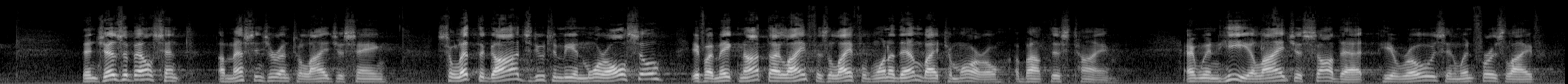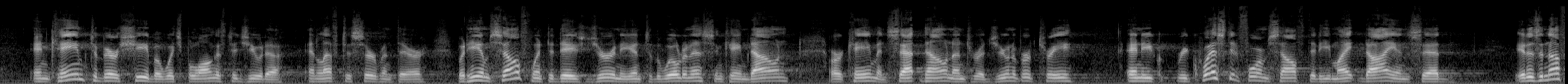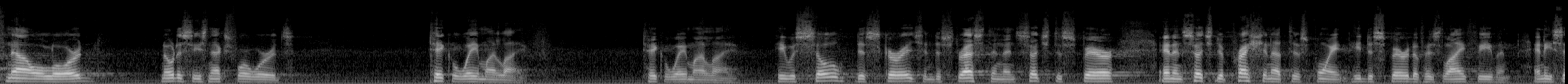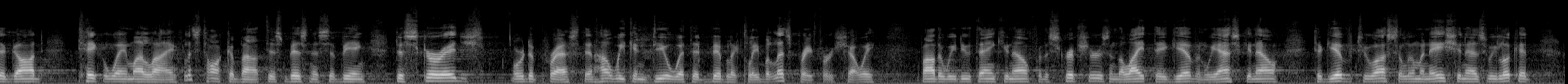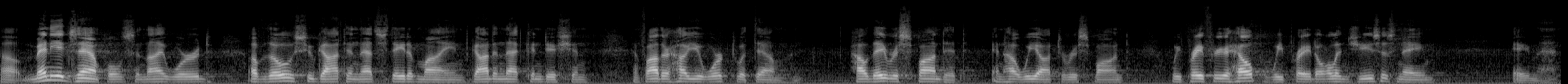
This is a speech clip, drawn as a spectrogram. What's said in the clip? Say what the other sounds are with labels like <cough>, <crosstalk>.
Then Jezebel sent a messenger unto Elijah, saying, So let the gods do to me and more also, if I make not thy life as the life of one of them by tomorrow about this time. And when he, Elijah, saw that, he arose and went for his life, and came to Beersheba, which belongeth to Judah, and left his servant there. But he himself went a day's journey into the wilderness, and came down, or came and sat down under a juniper tree. And he requested for himself that he might die, and said, It is enough now, O Lord. Notice these next four words Take away my life. Take away my life. He was so discouraged and distressed and in such despair and in such depression at this point. He despaired of his life even. And he said, God, take away my life. Let's talk about this business of being discouraged or depressed and how we can deal with it biblically. But let's pray first, shall we? Father, we do thank you now for the scriptures and the light they give, and we ask you now to give to us illumination as we look at uh, many examples in thy word of those who got in that state of mind, got in that condition. And Father, how you worked with them, how they responded, and how we ought to respond. We pray for your help. We pray it all in Jesus' name. Amen.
